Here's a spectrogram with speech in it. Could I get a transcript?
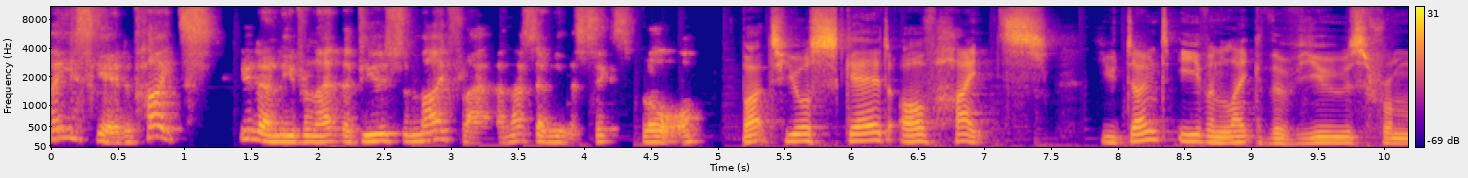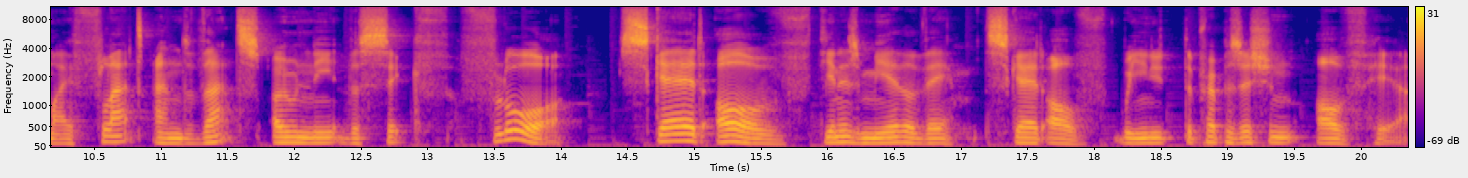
Are you scared of heights? You don't even like the views from my flat, and that's only the sixth floor. But you're scared of heights. You don't even like the views from my flat, and that's only the sixth floor. Scared of. Tienes miedo de. Scared of. We need the preposition of here.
